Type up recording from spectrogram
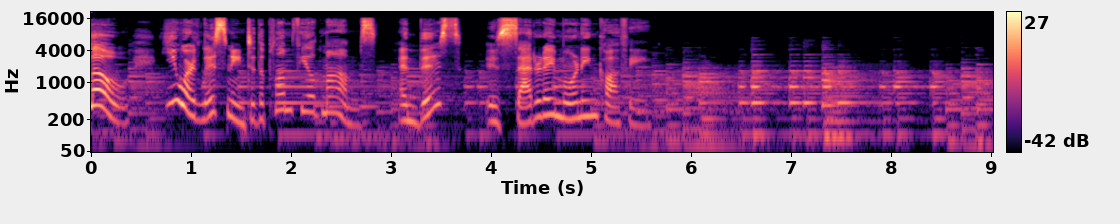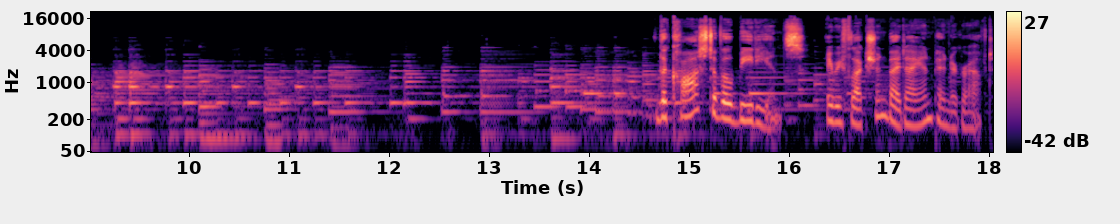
Hello! You are listening to the Plumfield Moms, and this is Saturday Morning Coffee. The Cost of Obedience, a reflection by Diane Pendergraft.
